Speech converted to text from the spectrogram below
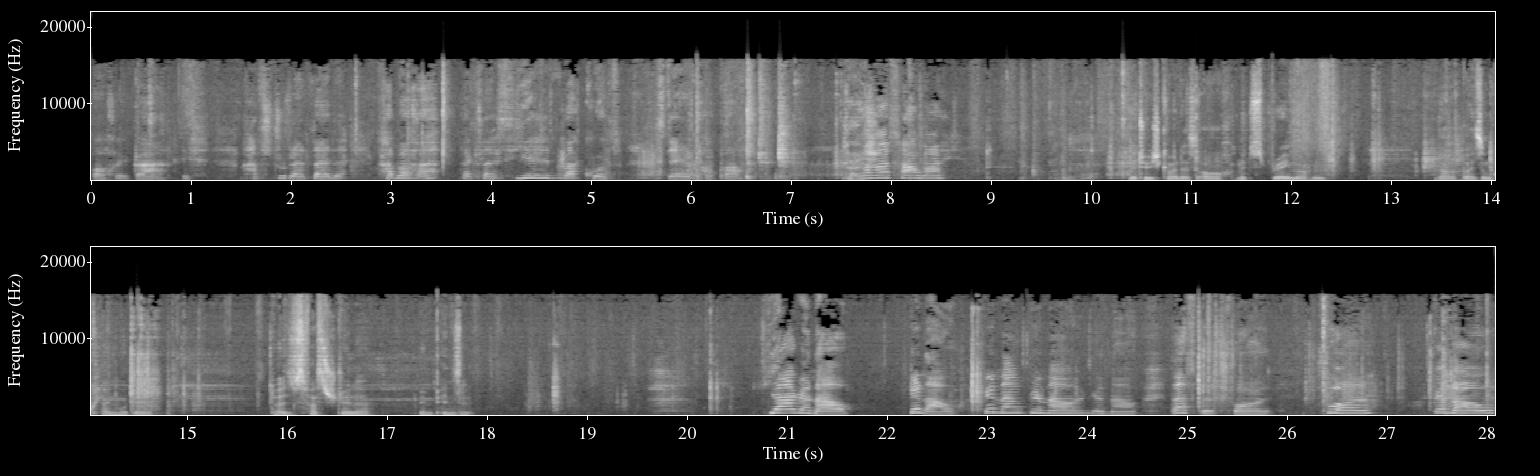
auch egal. Ich, kannst du dann deine Kamera dann gleich hierhin mal kurz stellen, Papa? Gleich. Ja, was haben wir? Natürlich kann man das auch mit Spray machen. Aber bei so einem kleinen Modell, da ist es fast schneller mit dem Pinsel. Ja, genau. Genau. Genau, genau, genau. Das ist voll. Voll. Genau.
